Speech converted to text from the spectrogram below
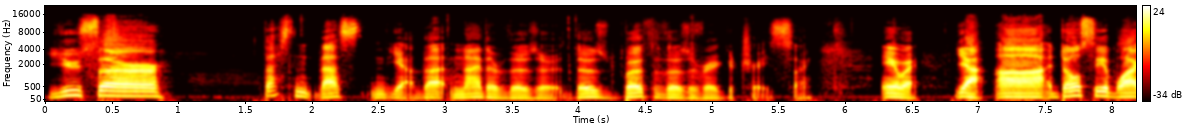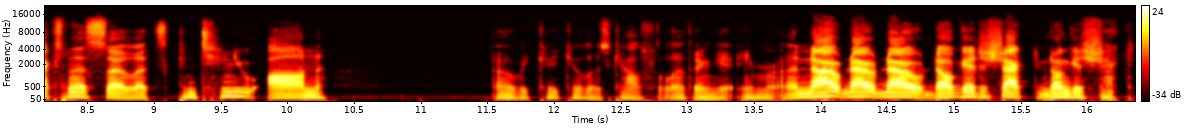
you, sir. That's, that's, yeah, that, neither of those are, those, both of those are very good trades, so. Anyway, yeah, uh, I don't see a blacksmith, so let's continue on. Oh, we could kill those cows for leather and get emerald. Uh, no, no, no, don't get distracted, don't get distracted.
